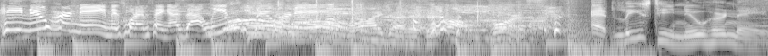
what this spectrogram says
He knew her name, is what I'm saying. As at least he knew her name. Oh, I got it. Oh, At least he knew her name.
